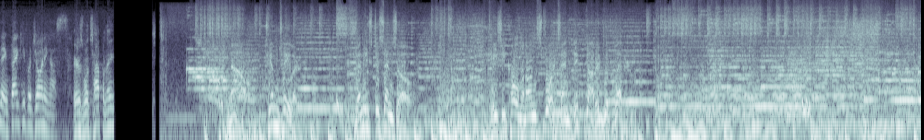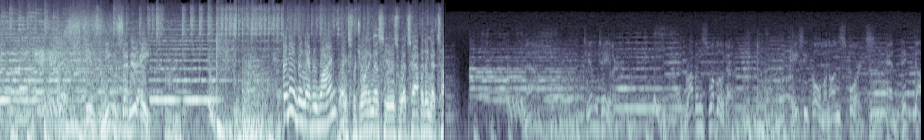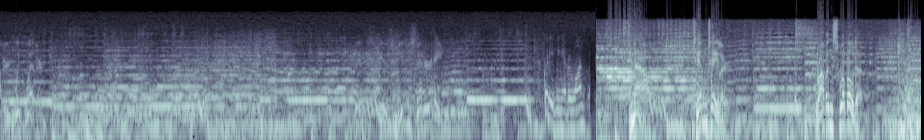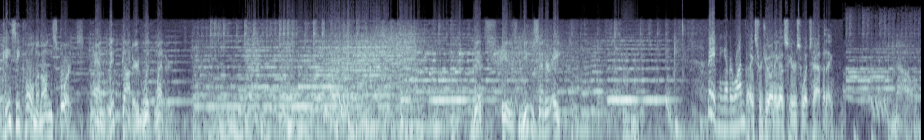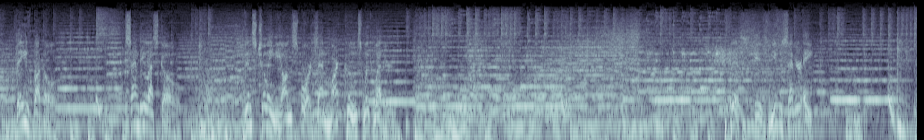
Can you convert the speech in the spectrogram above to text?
Evening. Thank you for joining us. Here's what's happening. Now, Tim Taylor, Denise D'Ascenzo, Casey Coleman on sports, and Dick Goddard with weather. This is News Center 8. Good evening, everyone. Thanks for joining us. Here's what's happening at Robin Swoboda, Casey Coleman on sports, and Dick Goddard with weather. This is News Center 8. Good evening, everyone. Now, Tim Taylor, Robin Swoboda, Casey Coleman on sports, and Dick Goddard with weather. This is News Center 8. Good evening, everyone. Thanks for joining us. Here's what's happening. Now, Dave Buckle, Sandy Lesko, Vince Cellini on sports, and Mark Kuntz with weather. This is News Center 8.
